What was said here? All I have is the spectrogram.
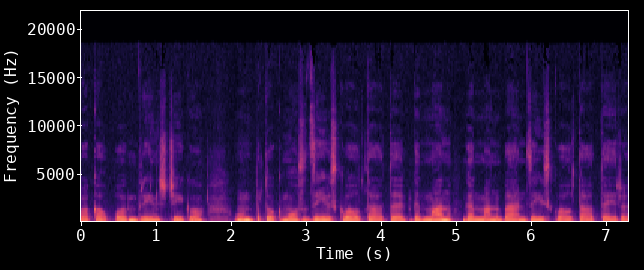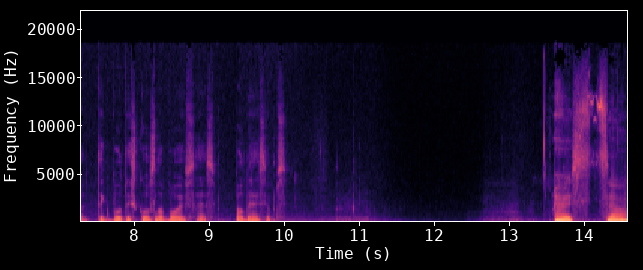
pakalpojumu brīnišķīgo un par to, ka mūsu dzīves kvalitāte, gan manu, gan manu bērnu dzīves kvalitāte ir tik būtiski uzlabojusies. Paldies jums! Es uh,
